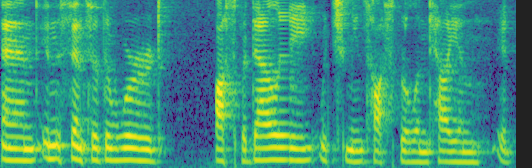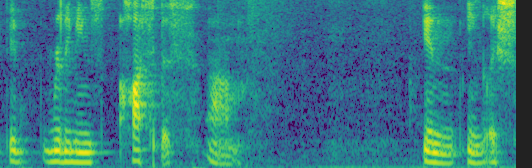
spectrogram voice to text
And in the sense of the word ospedale, which means hospital in Italian, it, it really means hospice um, in English.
